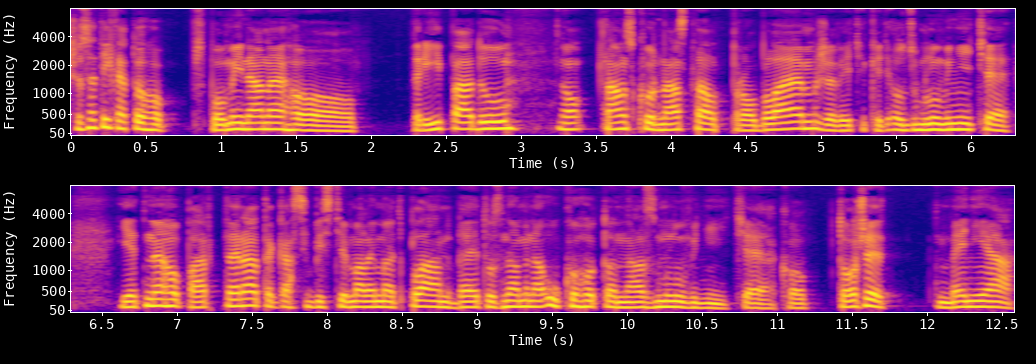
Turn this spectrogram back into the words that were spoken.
Čo sa týka toho spomínaného prípadu, no tam skôr nastal problém, že viete, keď odzmluvníte jedného partnera, tak asi by ste mali mať plán B, to znamená, u koho to nazmluvníte. Ako to, že menia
